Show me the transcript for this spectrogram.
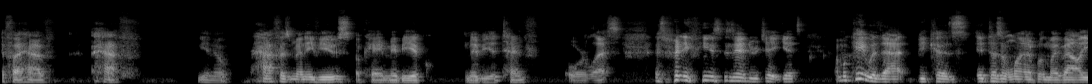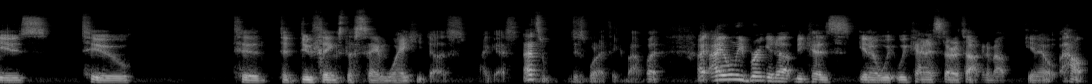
if i have half you know half as many views okay maybe a maybe a tenth or less as many views as andrew tate gets i'm okay with that because it doesn't line up with my values to to to do things the same way he does. I guess that's just what I think about. But I, I only bring it up because you know we, we kind of started talking about you know how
